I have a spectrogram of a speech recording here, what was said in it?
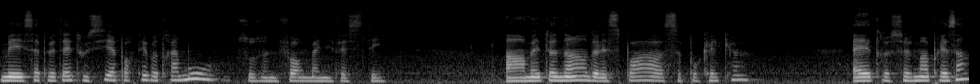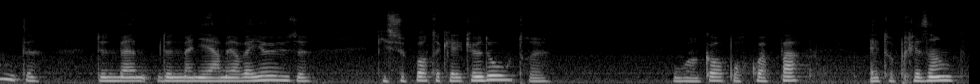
mais ça peut être aussi apporter votre amour sous une forme manifestée, en maintenant de l'espace pour quelqu'un, être seulement présente d'une manière merveilleuse qui supporte quelqu'un d'autre, ou encore pourquoi pas être présente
